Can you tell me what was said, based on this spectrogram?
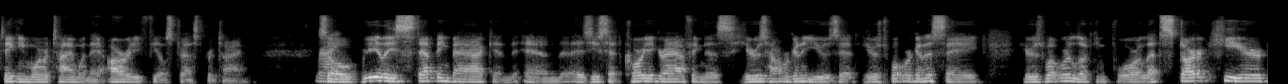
taking more time when they already feel stressed for time. Right. So really stepping back and and as you said, choreographing this. Here's how we're going to use it. Here's what we're going to say. Here's what we're looking for. Let's start here.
